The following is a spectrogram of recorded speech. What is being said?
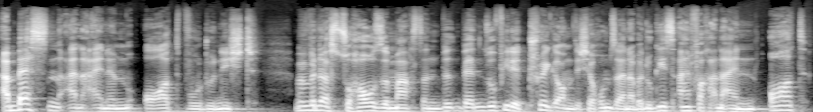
am besten an einem Ort, wo du nicht, wenn du das zu Hause machst, dann werden so viele Trigger um dich herum sein, aber du gehst einfach an einen Ort,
